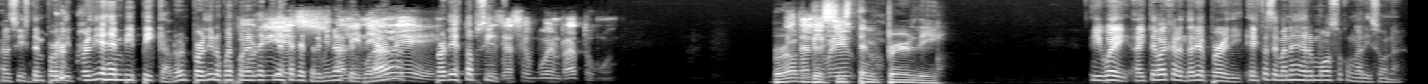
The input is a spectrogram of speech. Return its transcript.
al system Purdy. Purdy es MVP, cabrón. Purdy lo puedes poner de aquí hasta que termine la temporada. Purdy es top 5. Desde hace un buen rato, güey. Brock Está the libre. System Purdy. Y güey, ahí te va el calendario de Purdy. Esta semana es hermoso con Arizona.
